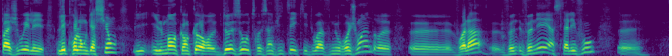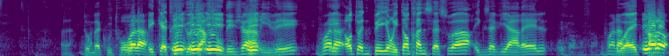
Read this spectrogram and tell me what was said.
pas jouer les, les prolongations, il, manque encore deux autres invités qui doivent nous rejoindre. Euh, voilà, venez, installez-vous. Euh, Thomas Coutreau et Catherine Godard sont déjà arrivés. Voilà. Et Antoine Payon est en train de s'asseoir et Xavier Harel voilà. doit être. Et alors,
